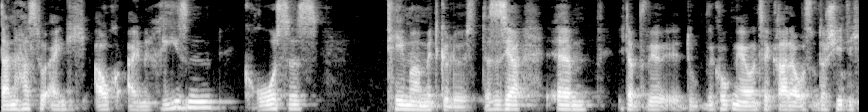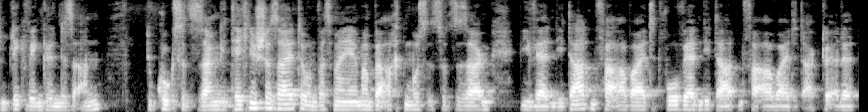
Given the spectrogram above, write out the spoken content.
dann hast du eigentlich auch ein riesengroßes Thema mitgelöst. Das ist ja, ähm, ich glaube, wir, du, wir gucken ja uns ja gerade aus unterschiedlichen Blickwinkeln das an. Du guckst sozusagen die technische Seite und was man ja immer beachten muss, ist sozusagen, wie werden die Daten verarbeitet, wo werden die Daten verarbeitet. Aktuelle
